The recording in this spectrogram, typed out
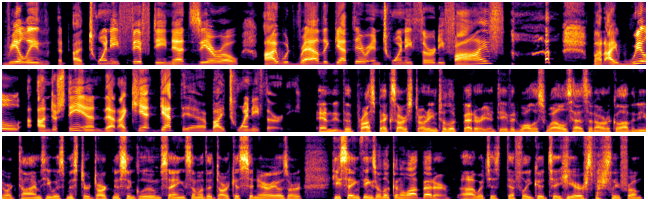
really a, 2050 net zero. I would rather get there in 2035. but I will understand that I can't get there by 2030 and the prospects are starting to look better. You know, David Wallace Wells has an article out of the New York Times. He was Mr. Darkness and Gloom, saying some of the darkest scenarios are. He's saying things are looking a lot better, uh, which is definitely good to hear, especially from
